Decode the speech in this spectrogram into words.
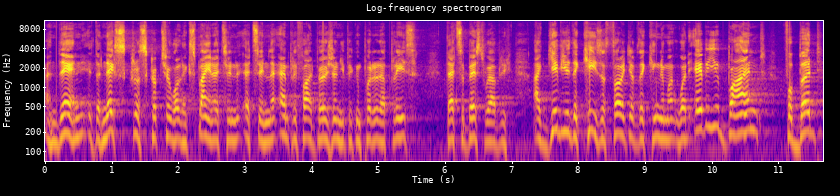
And then the next scripture will explain it. It's in, it's in the Amplified Version, if you can put it up, please. That's the best way. I, I give you the keys, authority of the kingdom. Whatever you bind, forbid,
